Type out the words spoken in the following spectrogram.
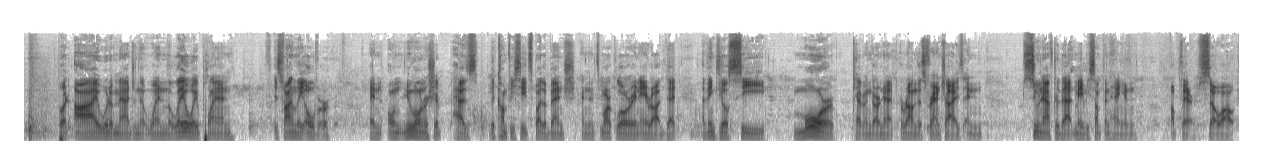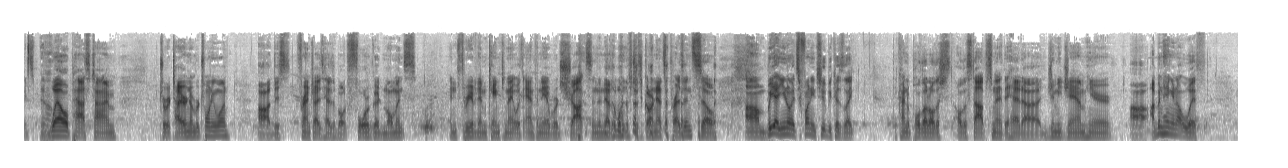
But I would imagine that when the layaway plan is finally over and own, new ownership has the comfy seats by the bench and it's Marc Lore and A-Rod, that I think you'll see more Kevin Garnett around this franchise and soon after that maybe something hanging up there. So uh, it's Yeah. well past time to retire number 21. Uh, this franchise has about four good moments, and three of them came tonight with Anthony Edwards shots, and then the other one was just Garnett's presence. So, um, but yeah, you know it's funny too because like they kind of pulled out all the all the stops tonight. They had uh, Jimmy Jam here. Uh, I've been hanging out with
